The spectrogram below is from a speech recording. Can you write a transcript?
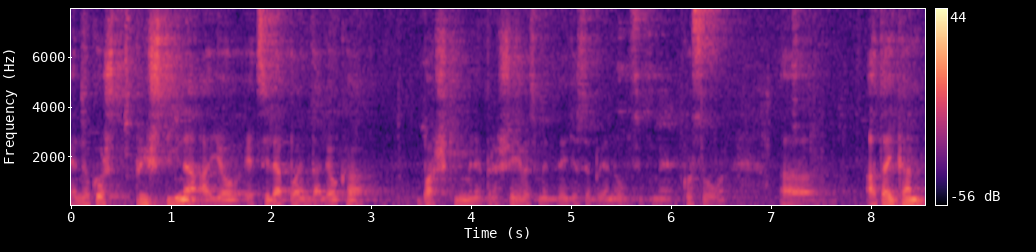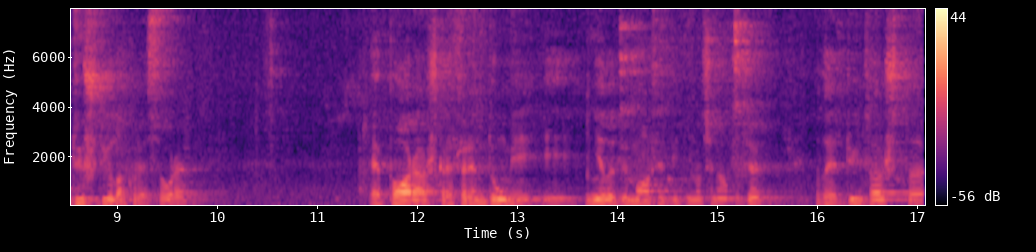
E nuk është Prishtina ajo e cila po e ndaloka bashkimin e Preshevës, Medvegjës dhe Bujanocit me Kosovën. Ata i kanë dy shtylla kryesore. E para është referendumi i 1-2 marsit të vitit 1992 dhe e dyta është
